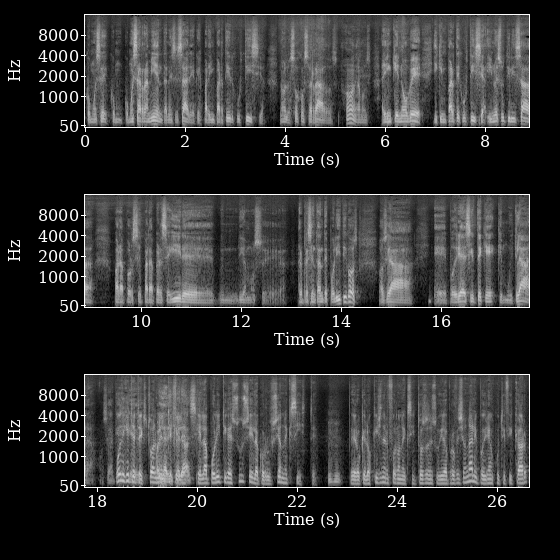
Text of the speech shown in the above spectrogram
como, ese, como, esa herramienta necesaria que es para impartir justicia, ¿no? los ojos cerrados, ¿no? Digamos, alguien que no ve y que imparte justicia y no es utilizada para, para perseguir, eh, digamos, eh, representantes políticos, o sea, eh, podría decirte que, es muy clara. O sea, Vos dijiste textualmente que, la, política es sucia y la corrupción existe, pero que los Kirchner fueron exitosos en su vida profesional y podrían justificar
